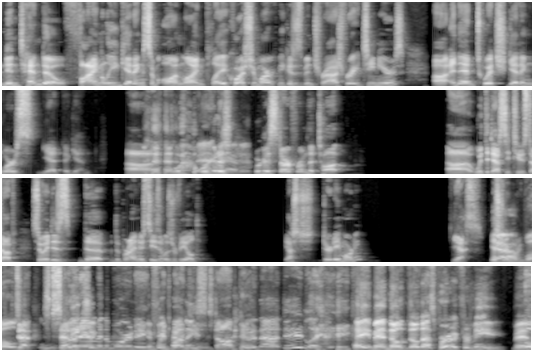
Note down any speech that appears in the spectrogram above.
Nintendo finally getting some online play question mark because it's been trash for 18 years. Uh, and then Twitch getting worse yet again. Uh, we're gonna we're gonna start from the top uh, with the Destiny 2 stuff. So it is the the brand new season was revealed yesterday morning. Yes. Yesterday yeah, morning. well, Se- 7 a.m. in the morning. if we're Can counting- Bungie stop doing that, dude? Like, Hey man, no, no, that's perfect for me, man. oh,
